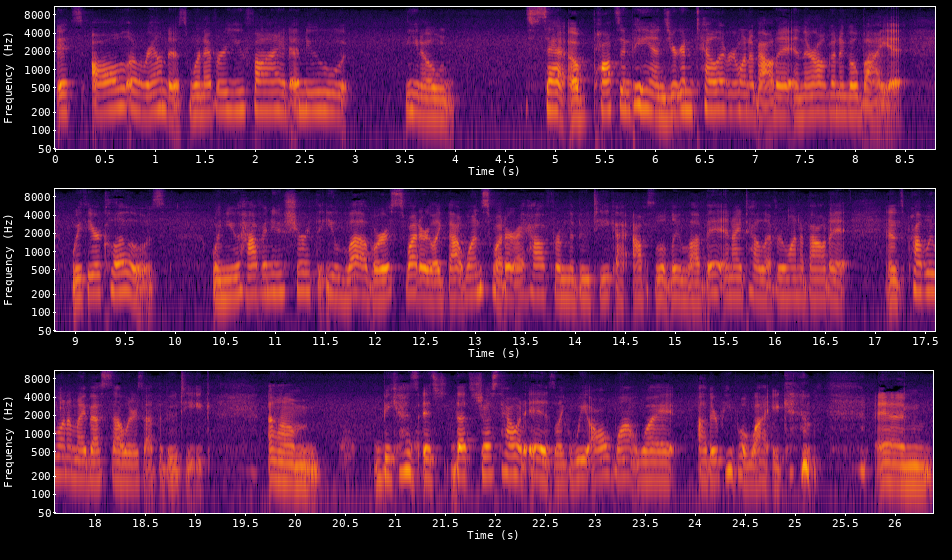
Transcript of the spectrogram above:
it's all around us. Whenever you find a new, you know, set of pots and pans. You're going to tell everyone about it and they're all going to go buy it with your clothes. When you have a new shirt that you love or a sweater, like that one sweater I have from the boutique, I absolutely love it and I tell everyone about it. And it's probably one of my best sellers at the boutique. Um, because it's that's just how it is. Like we all want what other people like. and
